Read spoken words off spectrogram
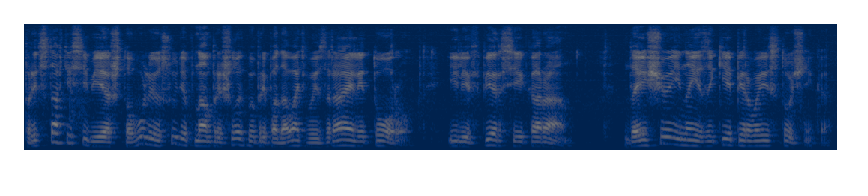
Представьте себе, что волею судеб нам пришлось бы преподавать в Израиле Тору или в Персии Коран, да еще и на языке первоисточника –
